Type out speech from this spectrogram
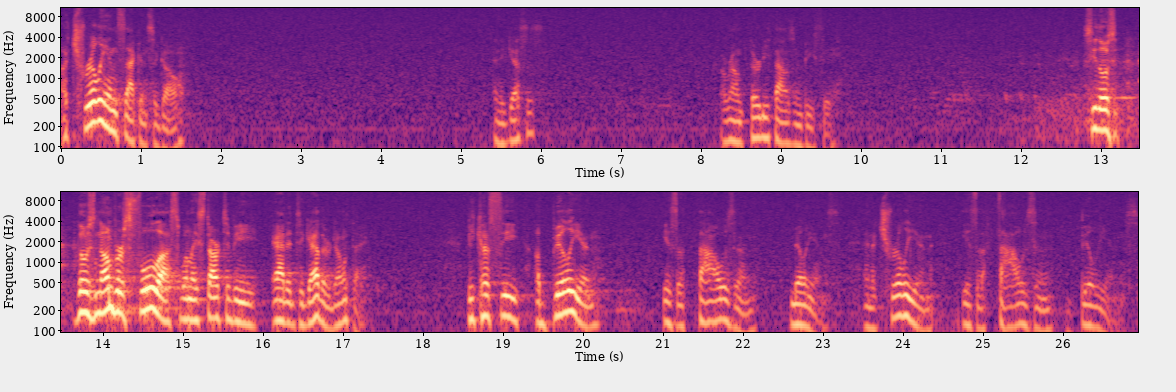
A trillion seconds ago, any guesses? Around 30,000 BC. See, those, those numbers fool us when they start to be added together, don't they? Because, see, a billion is a thousand millions, and a trillion is a thousand billions.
